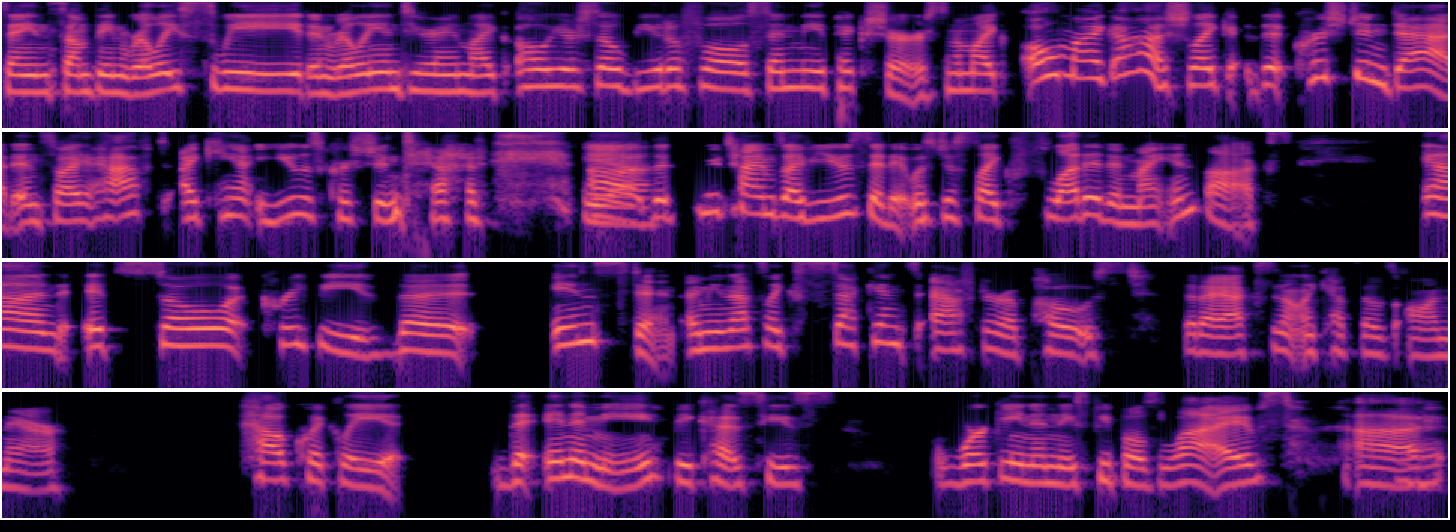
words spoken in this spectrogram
saying something really sweet and really endearing, like, oh, you're so beautiful. Send me pictures. And I'm like, oh my gosh, like the Christian dad. And so I have to, I can't use Christian dad. Uh, yeah. Uh, the two times I've used it, it was just like flooded in my inbox. And it's so creepy. The instant, I mean, that's like seconds after a post that I accidentally kept those on there. How quickly the enemy, because he's working in these people's lives, uh, right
